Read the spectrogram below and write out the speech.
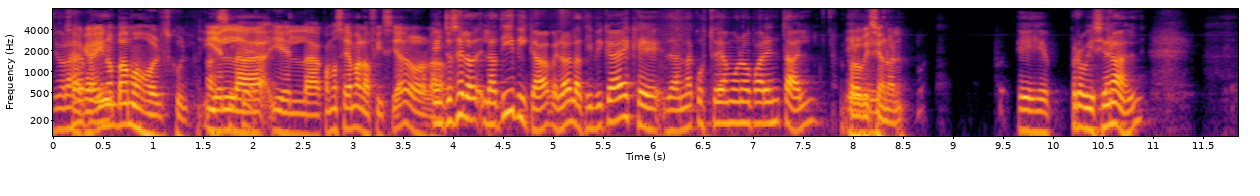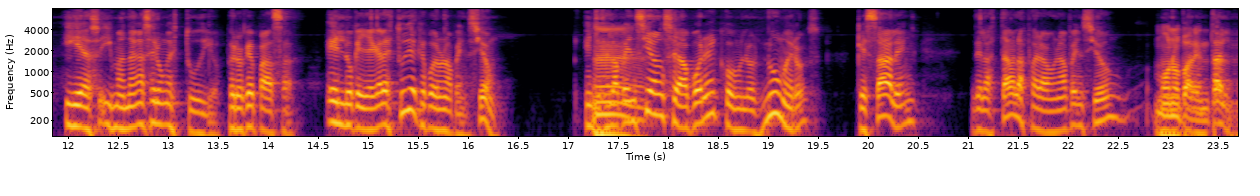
Yo o sea, que ahí nos vamos old school. Y en la, y en la, ¿cómo se llama? La oficial o la Entonces la, la típica, ¿verdad? La típica es que dan la custodia monoparental. eh, provisional. eh, provisional y, es- y mandan a hacer un estudio. Pero ¿qué pasa? En lo que llega al estudio hay que poner una pensión. Entonces la Ah. pensión se va a poner con los números que salen de las tablas para una pensión Monoparental.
